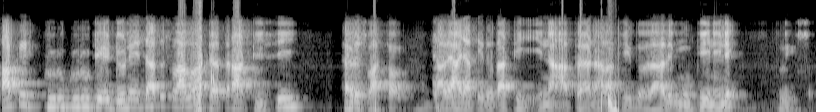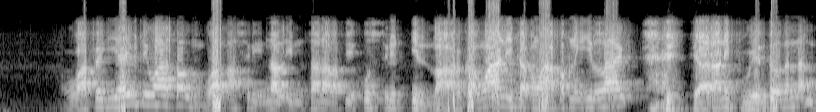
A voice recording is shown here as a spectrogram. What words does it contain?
Tapi guru-guru di Indonesia itu selalu ada tradisi harus wasol. Misalnya ayat itu tadi, inna abana lafi dolalim mubin ini tulis. Wafe kiai di wasol, wal asri nal insana lafi khusrin illa. Gak wani gak ngakaf ning illa. Dijarani buento tenan.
